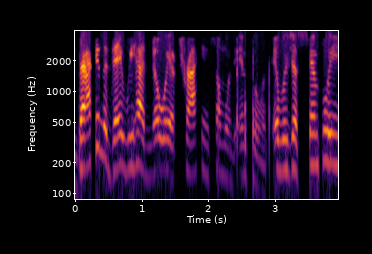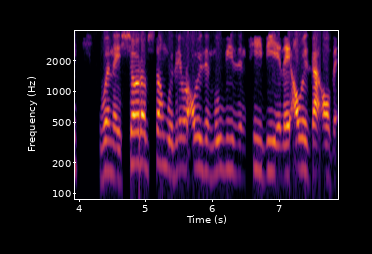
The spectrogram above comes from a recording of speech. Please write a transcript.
Back in the day, we had no way of tracking someone's influence. It was just simply when they showed up somewhere, they were always in movies and TV, and they always got all the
